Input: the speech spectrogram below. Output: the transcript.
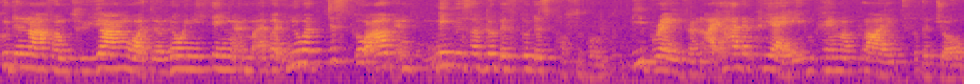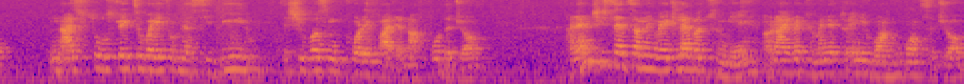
good enough, I'm too young, or I don't know anything, and whatever. You know what? Just go out and make yourself look as good as possible. Be brave. And I had a PA who came applied for the job, and I saw straight away from her CV that she wasn't qualified enough for the job. And then she said something very clever to me, and I recommend it to anyone who wants a job.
